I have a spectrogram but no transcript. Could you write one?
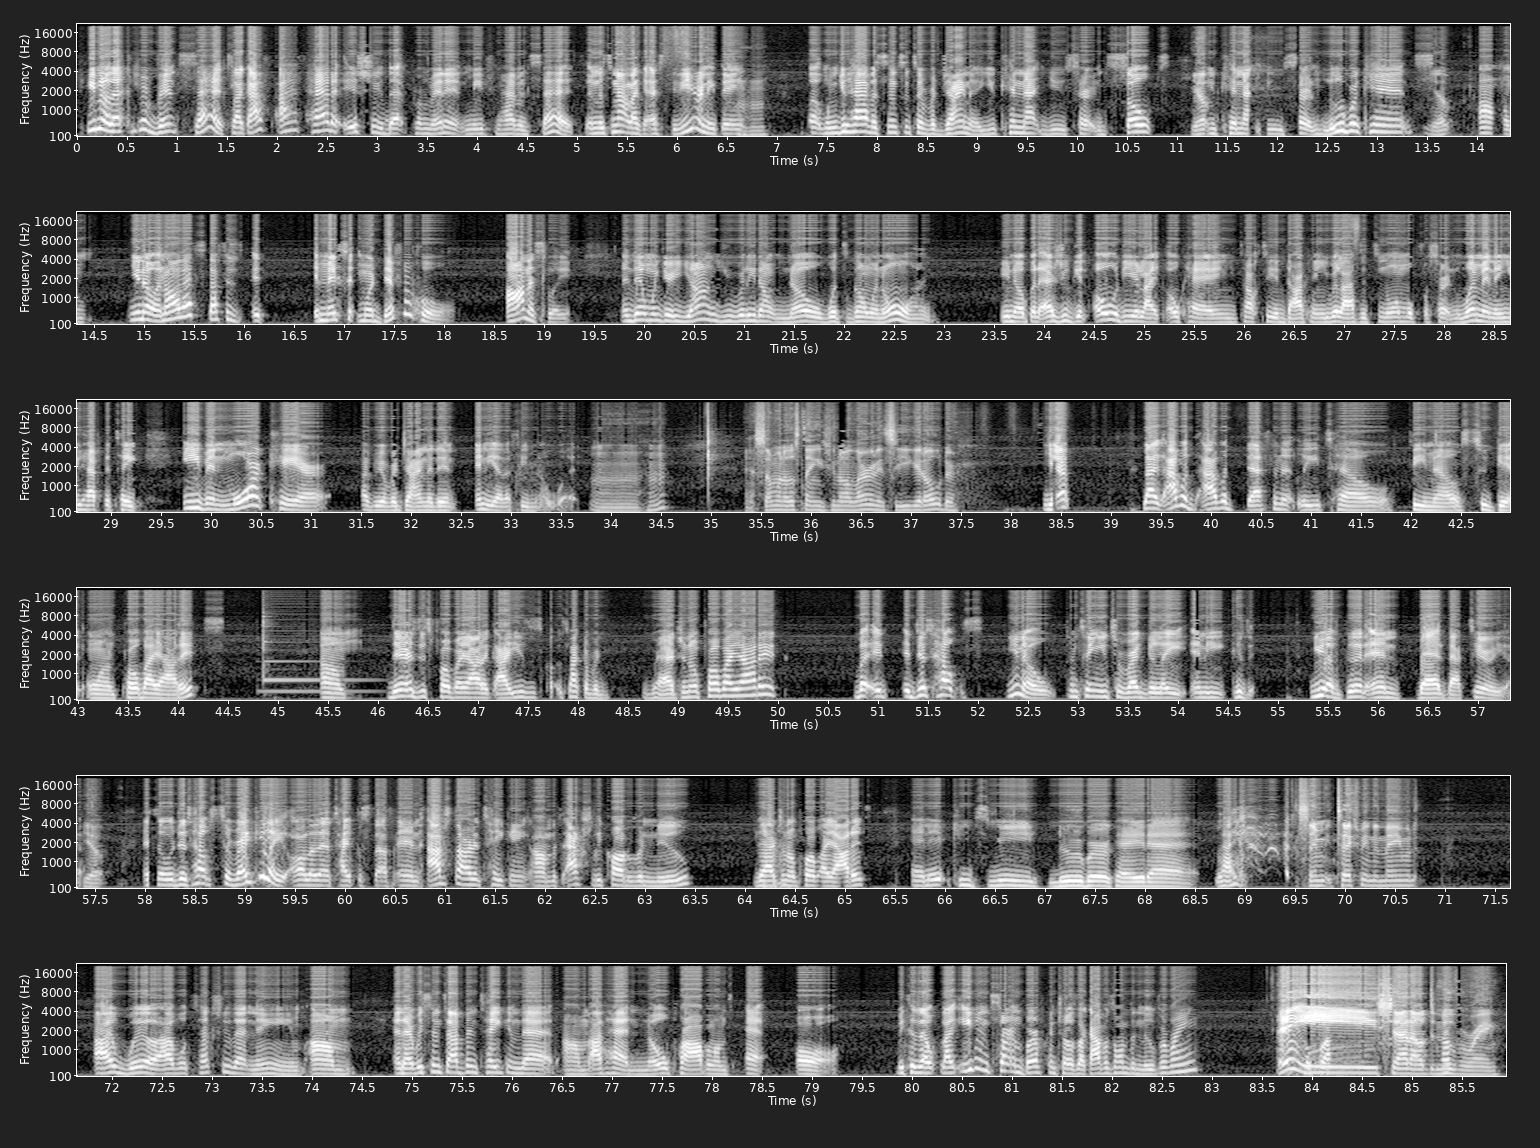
you know that can prevent sex. Like I've I've had an issue that prevented me from having sex. And it's not like an STD or anything, hmm but when you have a sensitive vagina, you cannot use certain soaps, Yep. you cannot use certain lubricants. Yep. Um you know, and all that stuff is it it makes it more difficult, honestly. And then when you're young, you really don't know what's going on. You know, but as you get older, you're like, okay, and you talk to your doctor and you realize it's normal for certain women and you have to take even more care of your vagina than any other female would. Mm-hmm. And some of those things you don't learn until you get older. Yep. Like I would I would definitely tell females to get on probiotics. Um there's this probiotic I use it's, it's like a vaginal probiotic, but it it just helps, you know, continue to regulate any cuz you have good and bad bacteria. Yep. And so it just helps to regulate all of that type of stuff. And I've started taking um it's actually called Renew vaginal mm-hmm. probiotics and it keeps me lubricated. Like Send me, text me the name of it. I will. I will text you that name. Um, and ever since I've been taking that, um, I've had no problems at all. Because I, like even certain birth controls, like I was on the NuvaRing. Hey, shout out to NuvaRing.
